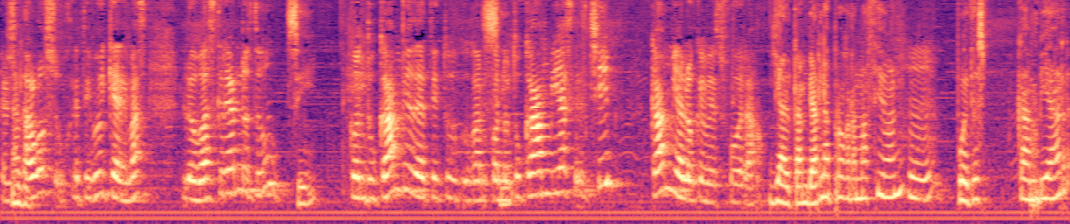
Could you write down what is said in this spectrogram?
es Nada. algo subjetivo y que además lo vas creando tú Sí. con tu cambio de actitud. Cuando Sí. tú cambias el chip, cambia lo que ves fuera. Y al cambiar la programación, Mm. puedes cambiar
